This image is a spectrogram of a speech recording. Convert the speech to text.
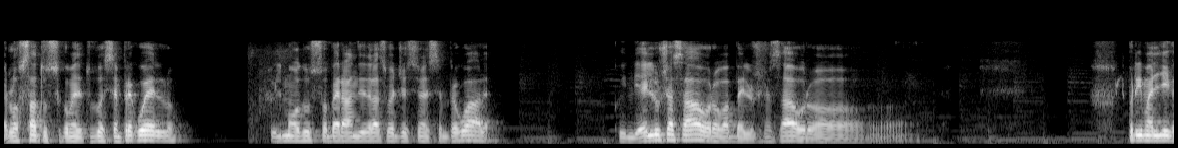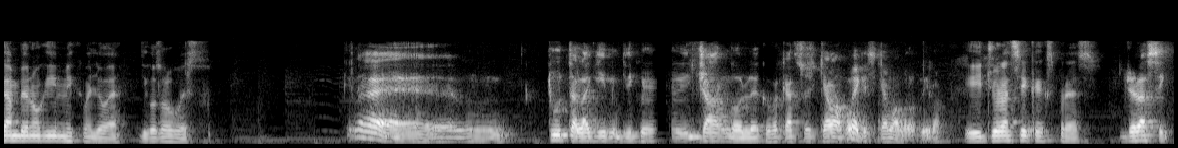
lo status, come hai detto tu, è sempre quello. Il modus operandi della sua gestione è sempre uguale. Quindi, il Luciasauro, vabbè, il Luciasauro. Prima gli cambiano gimmick, meglio è. Dico solo questo. Eh, tutta la gimmick di quelli di Jungle, come cazzo si chiamava? Com'è che si chiamavano prima? I Jurassic Express. Jurassic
